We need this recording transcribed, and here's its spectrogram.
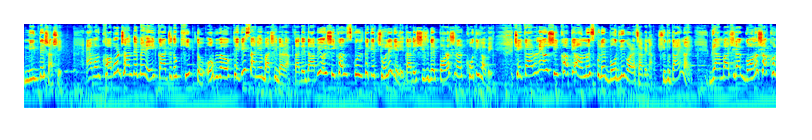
নির্দেশ আসে। এমন খবর জানতে পেরেই কার্যত ক্ষিপ্ত অভিভাবক থেকে স্থানীয় বাসিন্দারা। তাদের দাবি, ওই শিক্ষক স্কুল থেকে চলে গেলে তাদের শিশুদের পড়াশোনার ক্ষতি হবে। সেই কারণে ওই শিক্ষককে অন্য স্কুলে বদলি করা যাবে না। শুধু তাই নয়, গ্রামবাসীরা গণস্বাক্ষর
